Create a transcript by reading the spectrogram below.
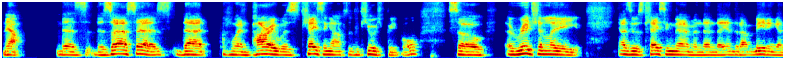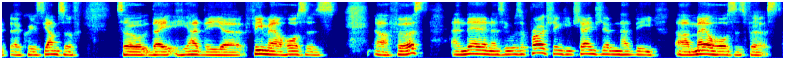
Now, there's the Zohar says that when Pari was chasing after the Jewish people, so originally as he was chasing them, and then they ended up meeting at uh, Kriyas. So they he had the uh, female horses uh, first, and then as he was approaching, he changed it and had the uh, male horses first.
